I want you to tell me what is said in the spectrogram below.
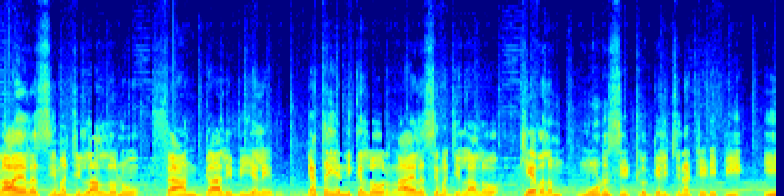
రాయలసీమ జిల్లాల్లోనూ ఫ్యాన్ గాలి వీయలేదు. గత ఎన్నికల్లో రాయలసీమ జిల్లాలో కేవలం మూడు సీట్లు గెలిచిన టీడీపీ ఈ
